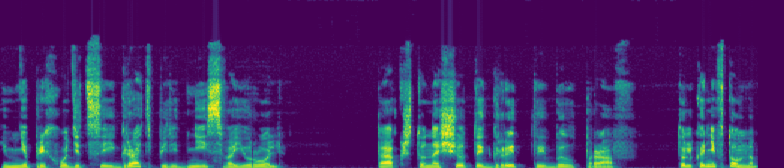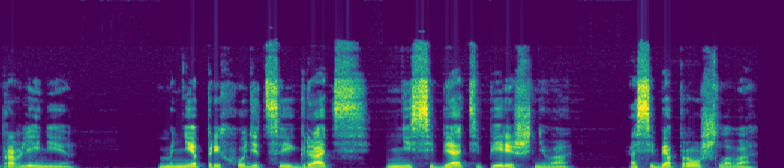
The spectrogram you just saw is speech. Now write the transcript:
и мне приходится играть перед ней свою роль. Так что насчет игры ты был прав, только не в том направлении. Мне приходится играть не себя теперешнего, а себя прошлого.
